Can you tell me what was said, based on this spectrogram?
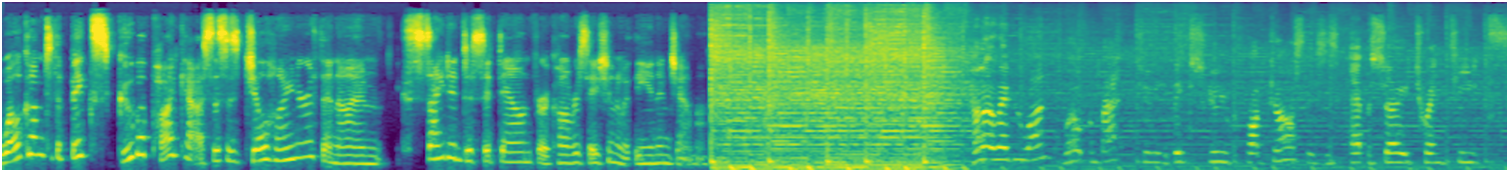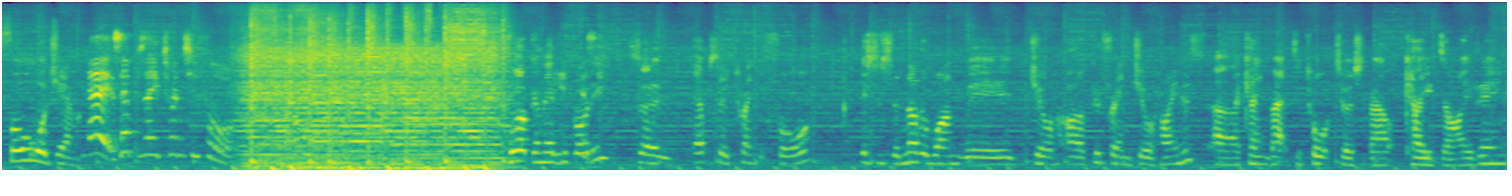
Welcome to the Big Scuba Podcast. This is Jill Heinerth, and I'm excited to sit down for a conversation with Ian and Gemma. Hello, everyone. Welcome back to the Big Scuba Podcast. This is episode 24, Gemma. Yeah, it's episode 24. Welcome, everybody. So, episode 24. This is another one with Jill, our good friend Jill Heinerth. Uh, came back to talk to us about cave diving.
